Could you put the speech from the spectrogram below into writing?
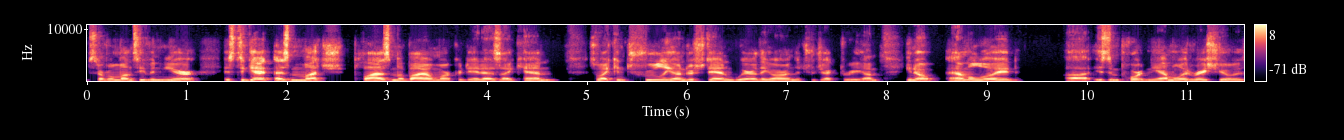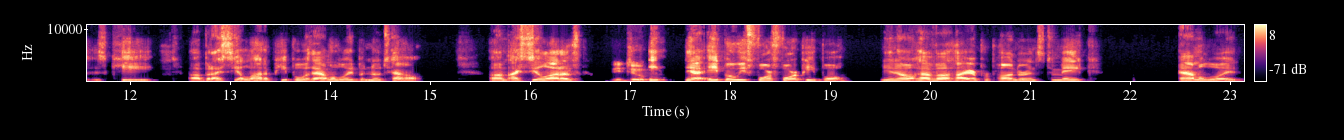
several months, even year, is to get as much plasma biomarker data as I can, so I can truly understand where they are in the trajectory. Um, you know, amyloid uh, is important. The amyloid ratio is, is key. Uh, but I see a lot of people with amyloid but no tau. Um, I see a lot of me too. yeah, ApoE44 people, you know, have a higher preponderance to make amyloid.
